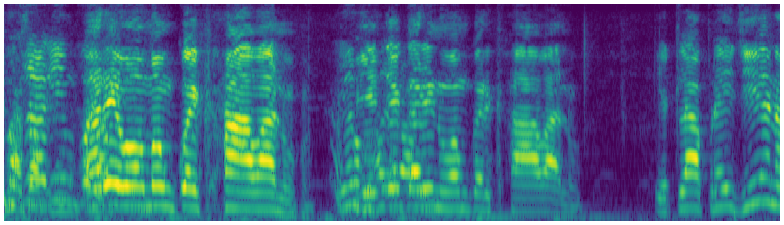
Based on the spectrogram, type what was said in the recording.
ગુજરાતી અરે ઓમ ઓમ કોઈ ખાવાનું. એમ કરીને ઓમ કરી ખાવાનું. એટલે આપણે જઈએ ને.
